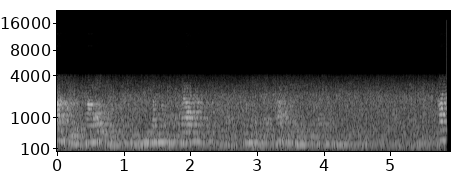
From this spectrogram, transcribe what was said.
大学。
